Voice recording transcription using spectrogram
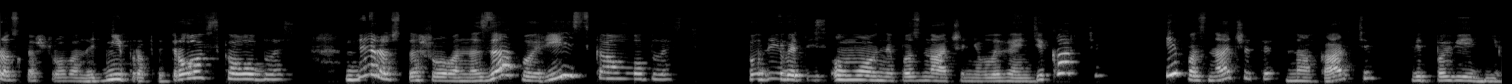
розташована Дніпропетровська область, де розташована Запорізька область. Подивитись умовне позначення в легенді карті і позначити на карті відповідні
